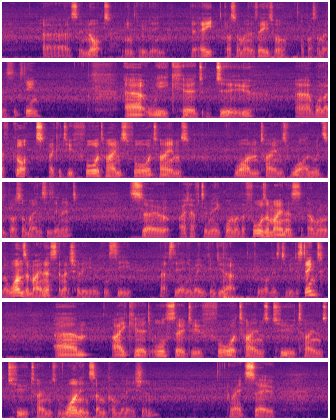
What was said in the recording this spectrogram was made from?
uh, so not including the eight plus or minus eight or, or plus or minus sixteen. Uh, we could do uh, well. I've got I could do four times four times one times one with some plus or minuses in it. So I'd have to make one of the fours a minus and one of the ones a minus, and actually we can see that's the only way we can do that if we want those to be distinct. Um, I could also do 4 times 2 times 2 times 1 in some combination. Right, so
